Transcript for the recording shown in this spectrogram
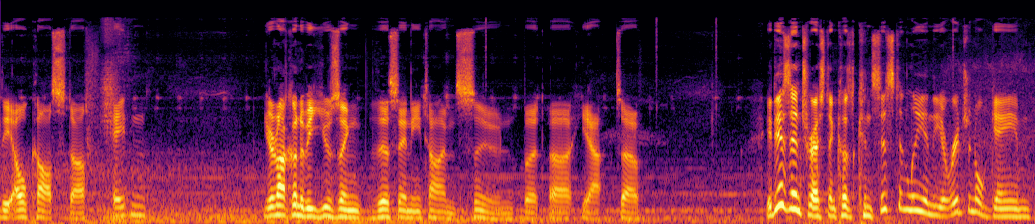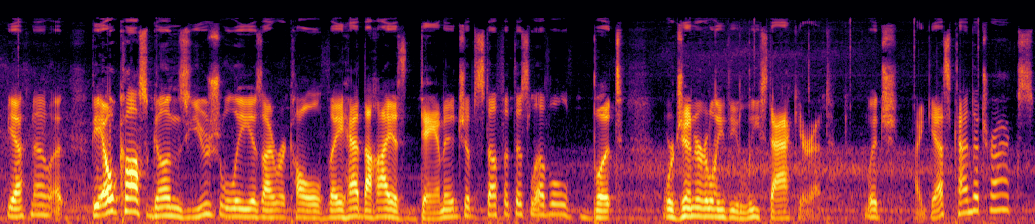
the Elkoss stuff. Kaidan, you're not going to be using this anytime soon, but uh, yeah. So it is interesting because consistently in the original game, yeah, no, uh, the Elkoss guns usually, as I recall, they had the highest damage of stuff at this level, but were generally the least accurate, which I guess kind of tracks.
